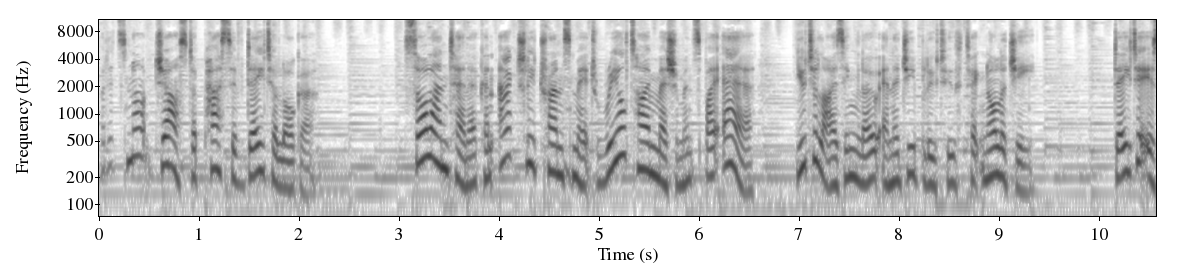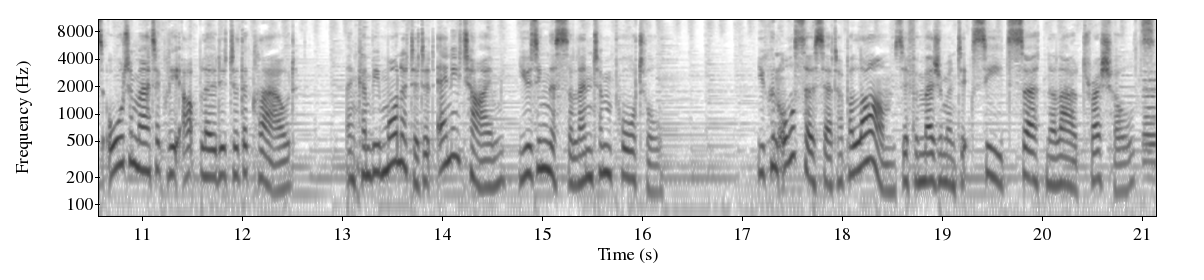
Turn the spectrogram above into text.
But it's not just a passive data logger. Solentum can actually transmit real-time measurements by air utilizing low-energy Bluetooth technology. Data is automatically uploaded to the cloud and can be monitored at any time using the Solentum portal. You can also set up alarms if a measurement exceeds certain allowed thresholds.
